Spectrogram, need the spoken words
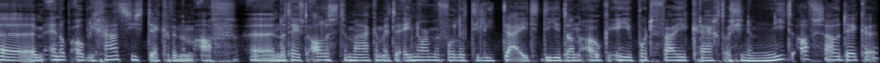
Um, en op obligaties dekken we hem af. En dat heeft alles te maken met de enorme volatiliteit die je dan ook in je portefeuille krijgt als je hem niet af zou dekken.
